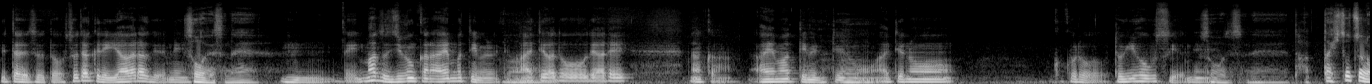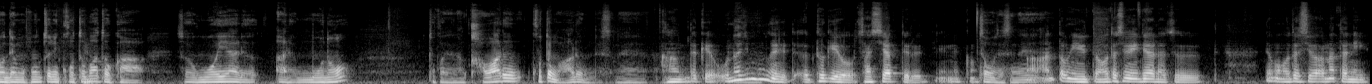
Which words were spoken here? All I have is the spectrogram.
言ったりするとそれだけで和らぐよね。そうですね。うん、でまず自分から謝ってみる相手はどうであれなんか謝ってみるっていうのも相手の心を研ぎほぐすよね。そうですね。たった一つのでも本当に言葉とかそういう思いあるあるものとかでなんか変わることもあるんですね。かだけど同じもので時を差し合ってるっていうね。そうですね。ああんたも言うと私はイデアラスでも私はあなたに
